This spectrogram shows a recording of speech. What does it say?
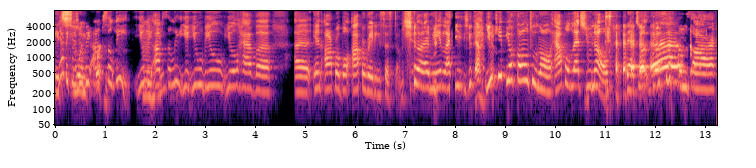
it's yeah, because so you'll be obsolete. You'll mm-hmm. be obsolete. You you you you'll have a uh, inoperable operating system. You know what I mean? Like you, you, yeah. you, keep your phone too long, Apple lets you know that your, your, systems are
